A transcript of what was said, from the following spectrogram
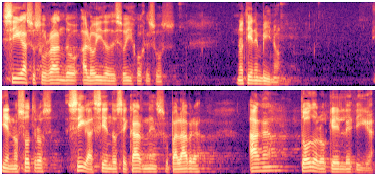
siga susurrando al oído de su Hijo Jesús. No tienen vino. Y en nosotros siga haciéndose carne su palabra. Hagan todo lo que Él les diga.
